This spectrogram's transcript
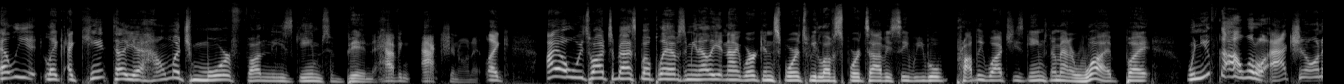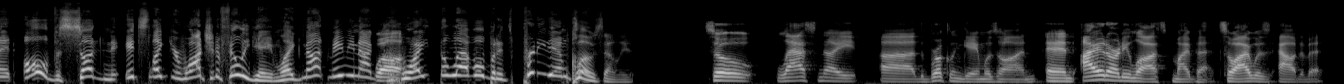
Elliot, like I can't tell you how much more fun these games have been having action on it. Like I always watch the basketball playoffs. I mean, Elliot and I work in sports. We love sports, obviously. We will probably watch these games no matter what. But when you've got a little action on it, all of a sudden it's like you're watching a Philly game. Like not maybe not Well- quite the level, but it's pretty damn close, Elliot. So last night, uh, the Brooklyn game was on, and I had already lost my bet, so I was out of it.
